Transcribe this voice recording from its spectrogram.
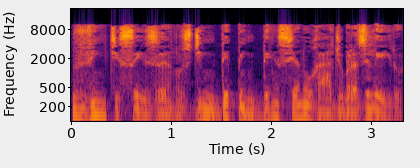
26 anos de independência no rádio brasileiro.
